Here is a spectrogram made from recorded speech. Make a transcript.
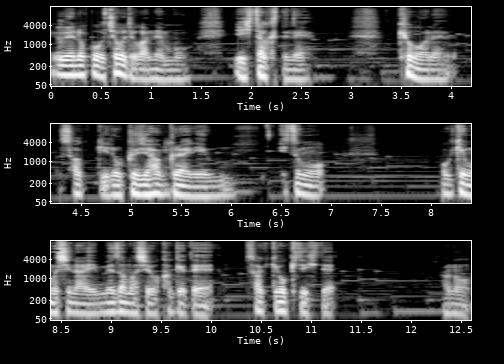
上の子、長女がね、もう行きたくてね、今日はね、さっき6時半くらいに、いつも起きもしない目覚ましをかけて、さっき起きてきて、あの、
